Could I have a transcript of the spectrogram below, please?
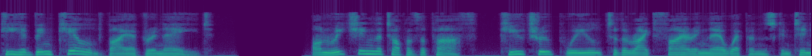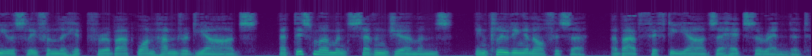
He had been killed by a grenade. On reaching the top of the path, Q Troop wheeled to the right firing their weapons continuously from the hip for about 100 yards, at this moment seven Germans, including an officer, about 50 yards ahead surrendered.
